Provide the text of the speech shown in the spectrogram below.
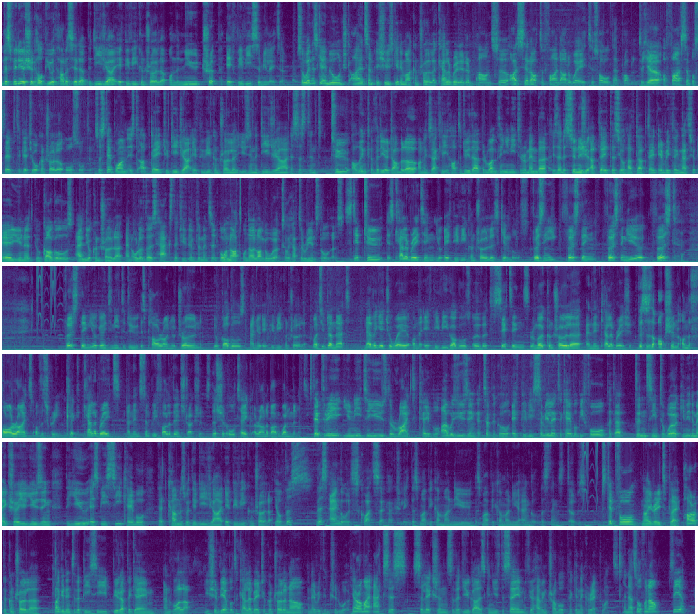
This video should help you with how to set up the DJI FPV controller on the new TRYP FPV simulator. So when this game launched, I had some issues getting my controller calibrated and bound, so I set out to find out a way to solve that problem. So here are five simple steps to get your controller all sorted. So step one is to update your DJI FPV controller using the DJI Assistant 2. I'll link a video down below on exactly how to do that, but one thing you need to remember is that as soon as you update this, you'll have to update everything. That's your air unit, your goggles, and your controller, and all of those hacks that you've implemented or not will no longer work, so we have to reinstall those. Step two is calibrating your FPV controller's gimbals. First thing, you, first thing, first thing you, first. First thing you're going to need to do is power on your drone, your goggles, and your FPV controller. Once you've done that, Navigate your way on the FPV goggles over to settings, remote controller, and then calibration. This is the option on the far right of the screen. Click calibrate and then simply follow the instructions. This should all take around about one minute. Step three, you need to use the right cable. I was using a typical FPV simulator cable before, but that didn't seem to work, you need to make sure you're using the USB-C cable that comes with your DJI FPV controller. Yo, this this angle is quite sick actually. This might become my new this might become my new angle. This thing's dope as Step 4, now you're ready to play. Power up the controller, plug it into the PC, boot up the game, and voila. You should be able to calibrate your controller now and everything should work. Here are my axis selections so that you guys can use the same if you're having trouble picking the correct ones. And that's all for now. See ya.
